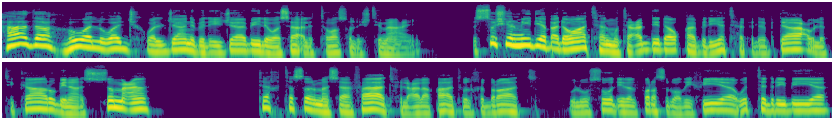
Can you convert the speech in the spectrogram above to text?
هذا هو الوجه والجانب الإيجابي لوسائل التواصل الاجتماعي. ال social media بأدواتها المتعددة وقابليتها للإبداع والابتكار وبناء السمعة تختصر مسافات في العلاقات والخبرات والوصول إلى الفرص الوظيفية والتدريبية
